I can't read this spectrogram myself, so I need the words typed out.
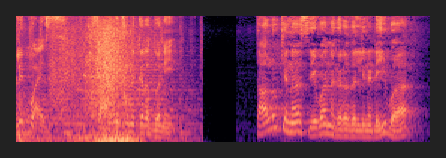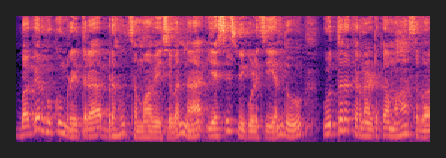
ಪಬ್ಲಿಕ್ ವಾಯ್ಸ್ ಸಾರ್ವಜನಿಕರ ಧ್ವನಿ. ತಾಲೂಕಿನ ಸೇವಾನಗರದಲ್ಲಿ ನಡೆಯುವ ಬಗರ್ ಹುಕುಂ ರೈತರ ಬೃಹತ್ ಸಮಾವೇಶವನ್ನು ಯಶಸ್ವಿಗೊಳಿಸಿ ಎಂದು ಉತ್ತರ ಕರ್ನಾಟಕ ಮಹಾಸಭಾ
